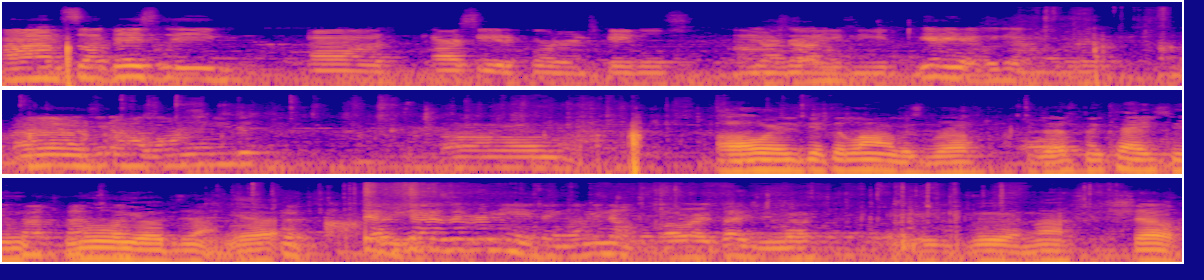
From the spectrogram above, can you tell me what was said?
Um, so basically, uh, RCA to quarter inch cables. Um, Yeah, I got all you need. Yeah, yeah, we got them over here. Uh, do you know how long you need it? Um, Always get the longest, bro. Just in case you move your junk. Yeah. Yeah, if you guys ever need anything, let me know. all right, thank you, man. It's good, nah, for sure.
